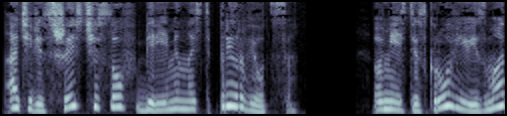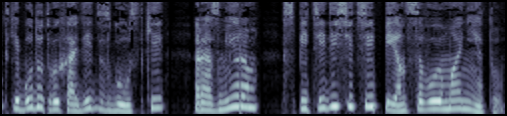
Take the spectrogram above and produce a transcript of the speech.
а через 6 часов беременность прервется. Вместе с кровью из матки будут выходить сгустки размером с 50-пенсовую монету.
